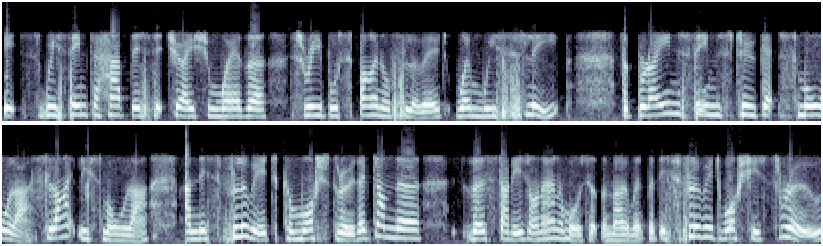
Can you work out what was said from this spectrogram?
it's we seem to have this situation where the cerebral spinal fluid, when we sleep, the brain seems to get smaller, slightly smaller, and this fluid can wash through. They've done the the studies on animals at the moment, but this fluid washes through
